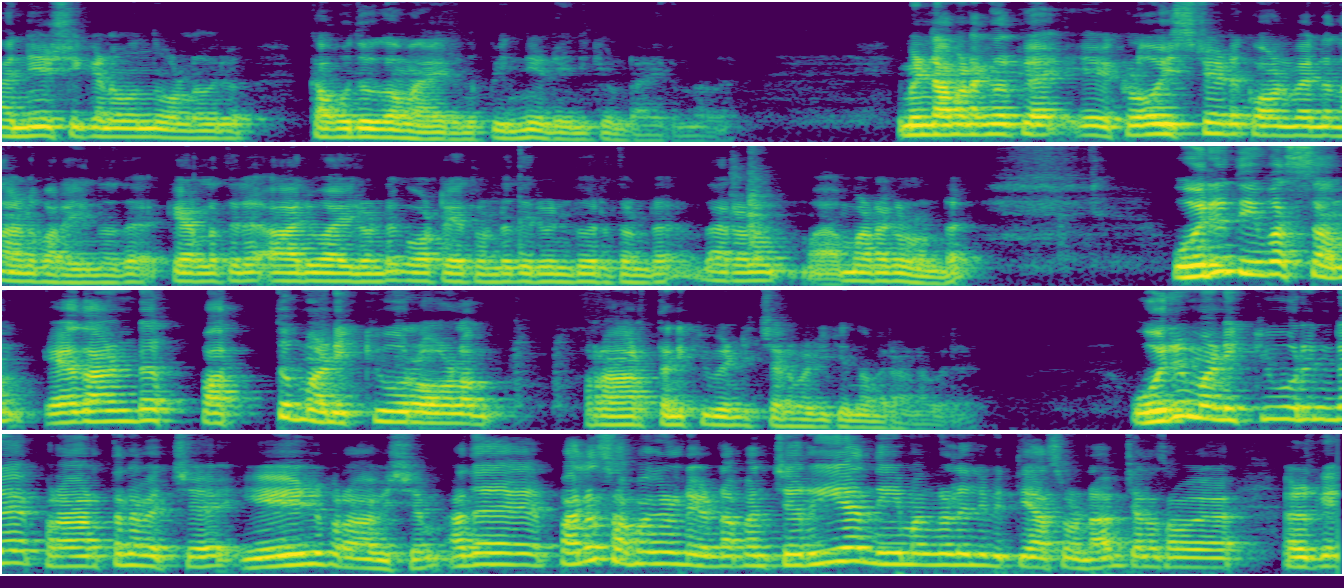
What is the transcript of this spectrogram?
അന്വേഷിക്കണമെന്നും ഉള്ള ഒരു കൗതുകമായിരുന്നു പിന്നീട് എനിക്കുണ്ടായിരുന്നത്. മിണ്ടാമടങ്ങൾക്ക് ക്ലോയിസ്റ്റേഡ് കോൺവെന്റ് എന്നാണ് പറയുന്നത്. കേരളത്തിൽ ആലുവായിലുണ്ട് കോട്ടയത്തുണ്ട് തിരുവനന്തപുരത്തുണ്ട് ധാരാളം മഠങ്ങളുണ്ട്. ഒരു ദിവസം ഏതാണ്ട് പത്ത് മണിക്കൂറോളം പ്രാർത്ഥനയ്ക്ക് വേണ്ടി ചെലവഴിക്കുന്നവരാണ് അവർ ഒരു മണിക്കൂറിന്റെ പ്രാർത്ഥന വെച്ച് ഏഴ് പ്രാവശ്യം അത് പല സഭകളുടെ ഉണ്ട്. അപ്പം ചെറിയ നിയമങ്ങളിൽ വ്യത്യാസം ഉണ്ടാകും ചില സഭകൾക്ക്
